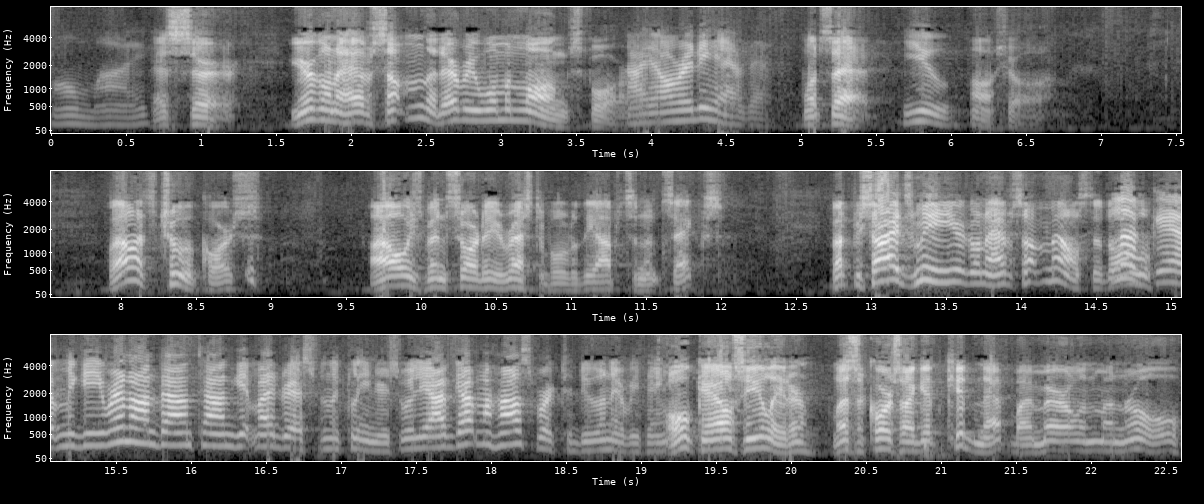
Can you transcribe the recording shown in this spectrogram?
Oh, my. Yes, sir. You're going to have something that every woman longs for. I already have that. What's that? You. Oh, sure. Well, it's true, of course. I've always been sort of irresistible to the obstinate sex. But besides me, you're going to have something else that all. Look, uh, McGee, run on downtown and get my dress from the cleaners, will you? I've got my housework to do and everything. Okay, I'll see you later. Unless, of course, I get kidnapped by Marilyn Monroe.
